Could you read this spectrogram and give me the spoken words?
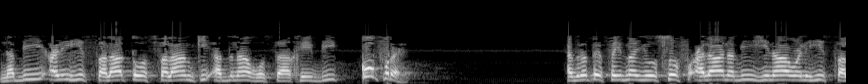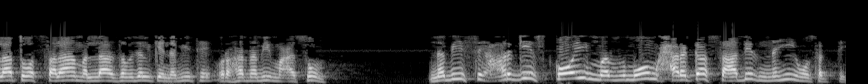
نبی علی سلاۃ والسلام کی ادنا غستاخی بھی کفر ہے۔ حضرت سیدنا یوسف علا نبی جنا علیہ سلاۃ والسلام اللہ زوجل کے نبی تھے اور ہر نبی معصوم۔ نبی سے ہرگز کوئی مضموم حرکت صادر نہیں ہو سکتی۔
